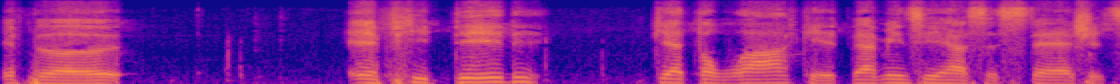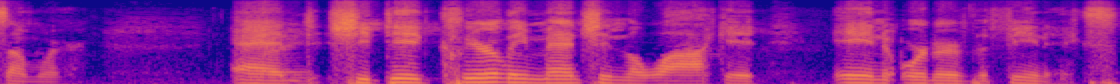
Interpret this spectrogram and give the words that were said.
if the if he did get the locket, that means he has to stash it somewhere. And Right. she did clearly mention the locket in Order of the Phoenix.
